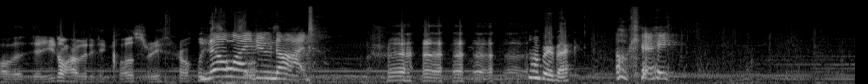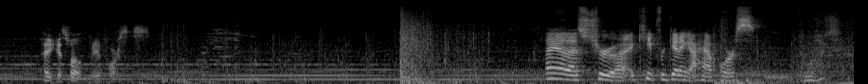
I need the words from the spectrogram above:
Well, yeah, you don't have anything closer either. Holy No, I do not. I'll be right back. Okay. Hey, guess what? We have horses. Oh, yeah, that's true. I keep forgetting I have horse. What?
